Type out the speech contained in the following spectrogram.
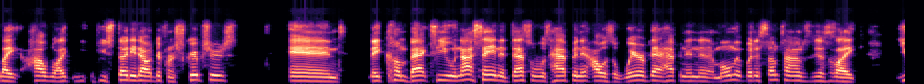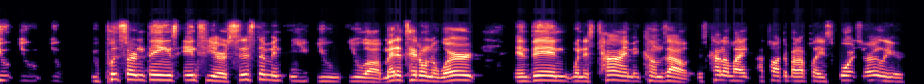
like how like if you studied out different scriptures and they come back to you. And not saying that that's what was happening. I was aware of that happening in that moment but it's sometimes just like you you you you put certain things into your system and you you, you uh, meditate on the word. And then when it's time it comes out. It's kind of like i talked about i played sports earlier.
